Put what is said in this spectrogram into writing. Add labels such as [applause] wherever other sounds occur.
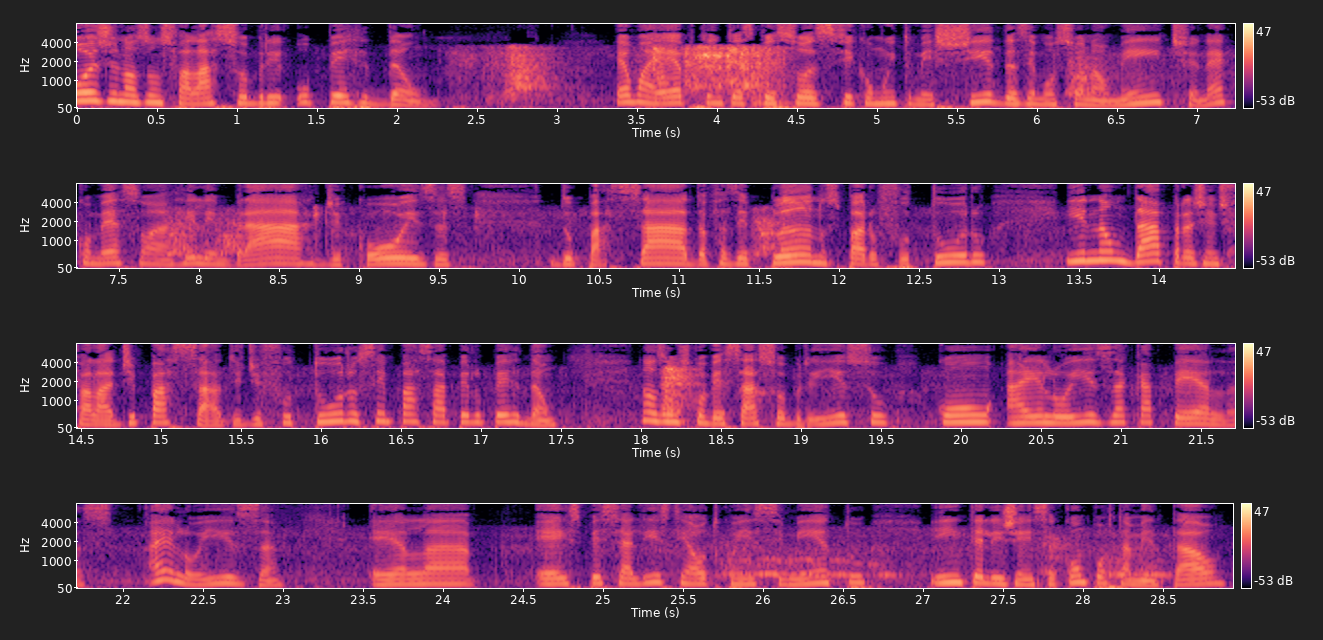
Hoje nós vamos falar sobre o perdão. É uma época em que as pessoas ficam muito mexidas emocionalmente, né? Começam a relembrar de coisas do passado, a fazer planos para o futuro. E não dá para a gente falar de passado e de futuro sem passar pelo perdão. Nós vamos conversar sobre isso com a Heloísa Capelas. A Heloísa, ela é especialista em autoconhecimento e inteligência comportamental.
